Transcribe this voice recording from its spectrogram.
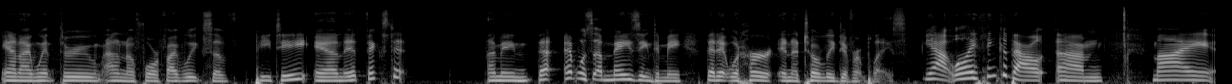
And I went through, I don't know, four or five weeks of PT, and it fixed it. I mean, that it was amazing to me that it would hurt in a totally different place. Yeah, well, I think about um, my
